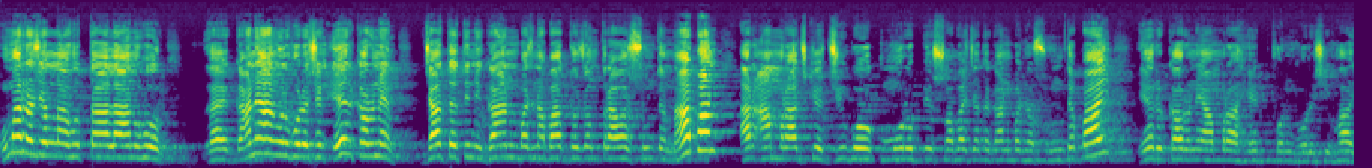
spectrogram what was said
উমার রাজিয়াল্লাহ তালা আনহু আহ, গানে আঙুল ভরেছেন এর কারণে যাতে তিনি গান বাজনা বাদ্যযন্ত্র আওয়াজ শুনতে না পান। আর আমরা আজকে যুবক মুরব্বী সবাই যাতে গান বাজনা শুনতে পাই এর কারণে আমরা হেডফোন ভরেছি ভাই।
